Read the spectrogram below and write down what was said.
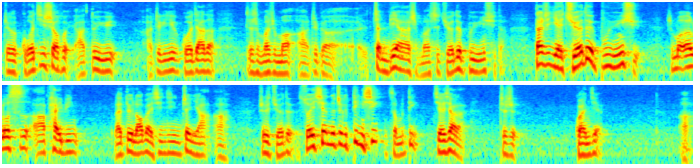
这个国际社会啊，对于啊这个一个国家的这什么什么啊，这个政变啊，什么是绝对不允许的，但是也绝对不允许什么俄罗斯啊派兵来对老百姓进行镇压啊，这是绝对。所以现在这个定性怎么定？接下来这是关键啊。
